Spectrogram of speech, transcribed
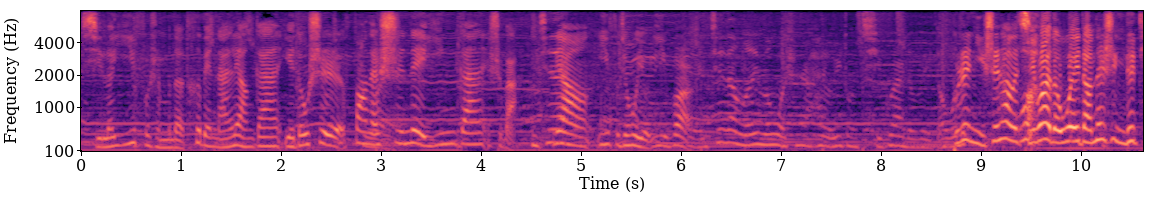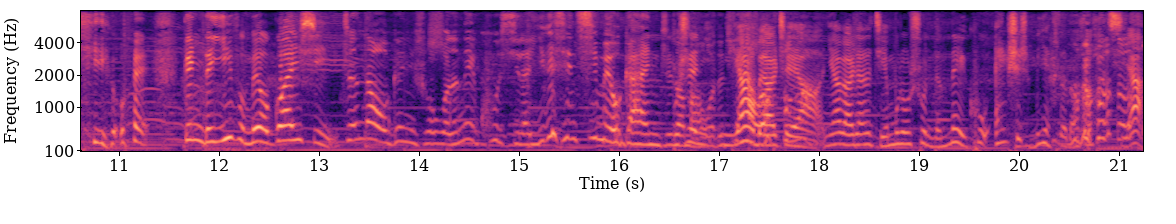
洗了衣服什么的特别难晾干，也都是放在室内阴干，是吧？你晾衣服就会有异味儿。你现在闻一闻我身上还有一种奇怪的味道，不是你身上的奇怪的味道，那是你的体味，跟你的衣服没有关系。真的，我跟你说，我的内裤洗了一个星期没有干，你知道吗？不是，我的你要不要这样？你要不要在节目中说你的内裤？哎，是什么颜色的？好好奇啊！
